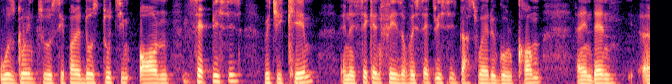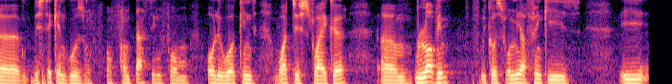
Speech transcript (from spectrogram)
was going to separate those two teams on set pieces, which it came in the second phase of the set pieces. That's where the goal come. And then uh, the second goal f- fantastic from Ollie Watkins. What a striker! Um, love him because for me, I think he's he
